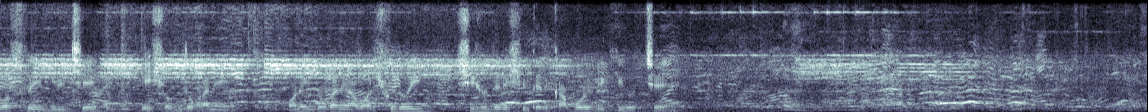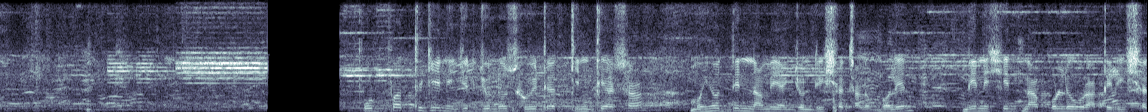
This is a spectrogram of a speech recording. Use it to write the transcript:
বস্ত্রই মিলছে এইসব দোকানে। অনেক দোকানে আবার শুধুই শিশুদের শীতের কাপড় বিক্রি হচ্ছে। ফুটপাত থেকে নিজের জন্য সোয়েটার কিনতে আসা মহিউদ্দিন নামে একজন রিক্সা চালক বলেন, দিনে শীত না পড়লেও রাতে রিক্সা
